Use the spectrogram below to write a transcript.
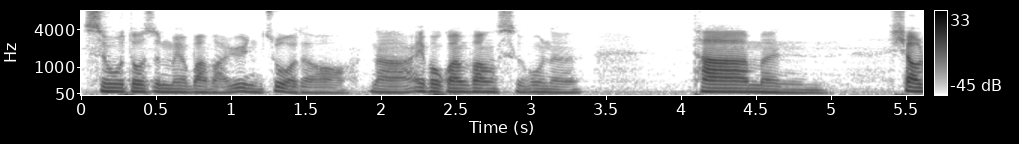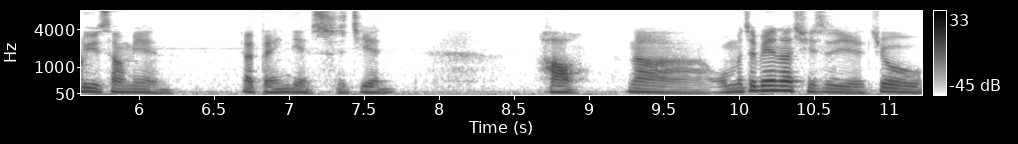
似乎都是没有办法运作的哦。那 Apple 官方似乎呢，他们效率上面要等一点时间。好，那我们这边呢，其实也就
